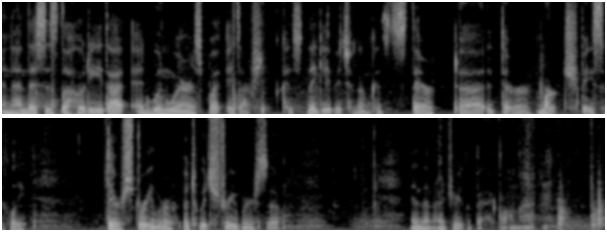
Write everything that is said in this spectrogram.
And then this is the hoodie that Edwin wears, but it's actually because they gave it to them because it's their uh, their merch basically. Their streamer, a Twitch streamer, so. And then I drew the back on that.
